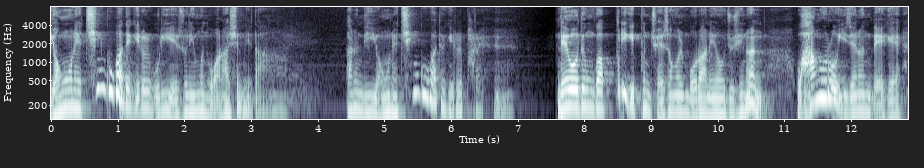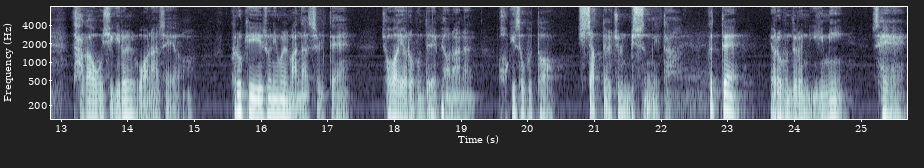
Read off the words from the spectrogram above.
영혼의 친구가 되기를 우리 예수님은 원하십니다. 나는 네 영혼의 친구가 되기를 바래. 내 어둠과 뿌리 깊은 죄성을 몰아내어 주시는 왕으로 이제는 내게 다가오시기를 원하세요. 그렇게 예수님을 만났을 때 저와 여러분들의 변화는 거기서부터 시작될 줄 믿습니다. 그때 여러분들은 이미 새해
